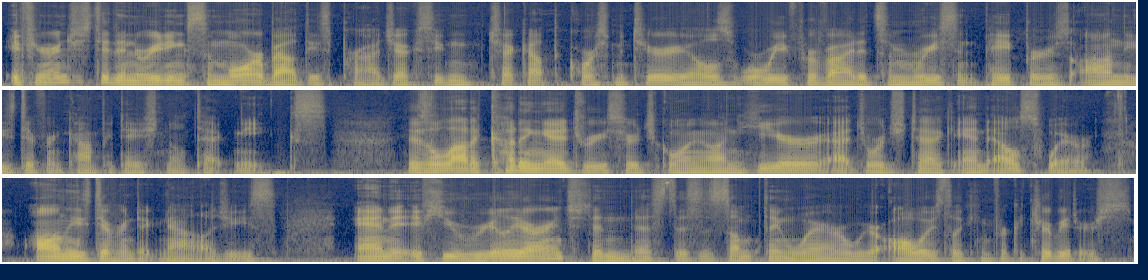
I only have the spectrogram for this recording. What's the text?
If you're interested in reading some more about these projects, you can check out the course materials where we've provided some recent papers on these different computational techniques. There's a lot of cutting edge research going on here at Georgia Tech and elsewhere on these different technologies. And if you really are interested in this, this is something where we're always looking for contributors.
